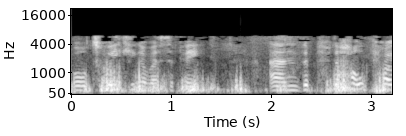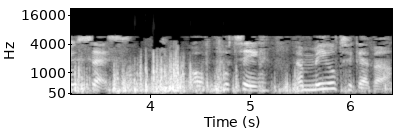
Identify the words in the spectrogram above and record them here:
or tweaking a recipe and the, the whole process of putting a meal together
